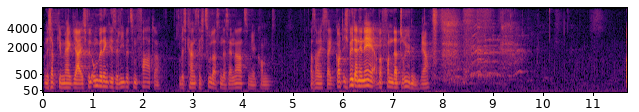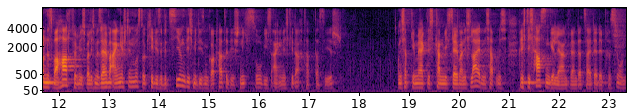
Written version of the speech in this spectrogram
Und ich habe gemerkt, ja, ich will unbedingt diese Liebe zum Vater, aber ich kann es nicht zulassen, dass er nahe zu mir kommt. Also habe ich gesagt, Gott, ich will deine Nähe, aber von da drüben, ja. Und es war hart für mich, weil ich mir selber eingestehen musste, okay, diese Beziehung, die ich mit diesem Gott hatte, die ist nicht so, wie ich es eigentlich gedacht habe, dass sie ist. Und ich habe gemerkt, ich kann mich selber nicht leiden. Ich habe mich richtig hassen gelernt während der Zeit der Depression.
